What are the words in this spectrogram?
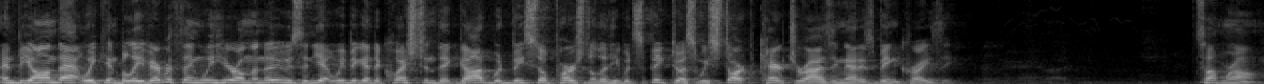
and beyond that, we can believe everything we hear on the news, and yet we begin to question that God would be so personal that He would speak to us. We start characterizing that as being crazy. Something wrong.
